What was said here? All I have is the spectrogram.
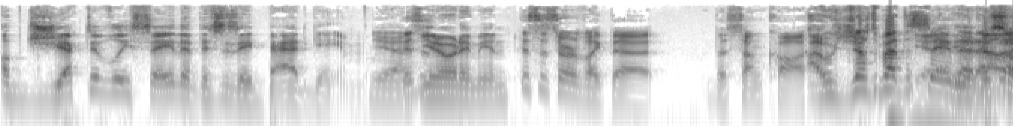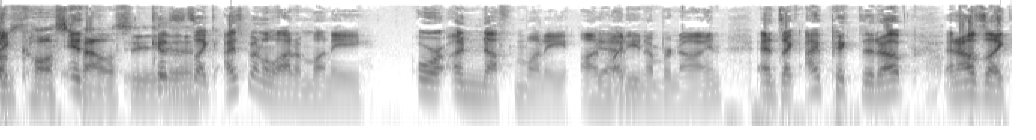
objectively say that this is a bad game. Yeah. This you is- know what I mean? this is sort of like the the sunk cost. I was just about to say Yeah. that. the Alex. sunk cost fallacy. because yeah. it's like I spent a lot of money or enough money on Yeah. Mighty Number Nine, and it's like I picked it up and I was like,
